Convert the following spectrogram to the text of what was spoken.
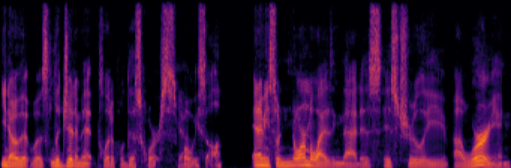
you know that was legitimate political discourse yeah. what we saw, and I mean, so normalizing that is is truly uh, worrying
